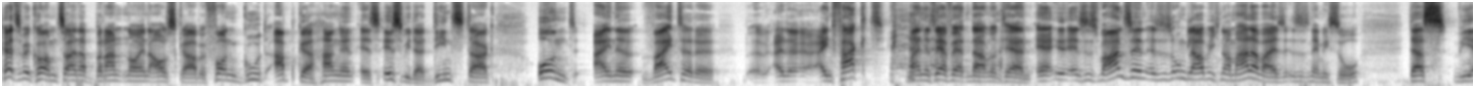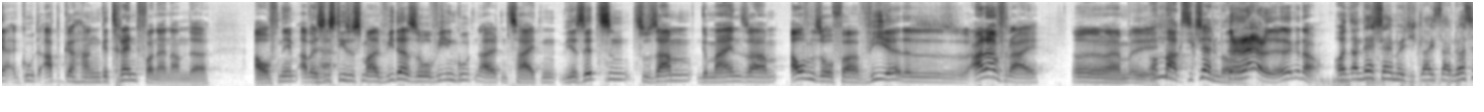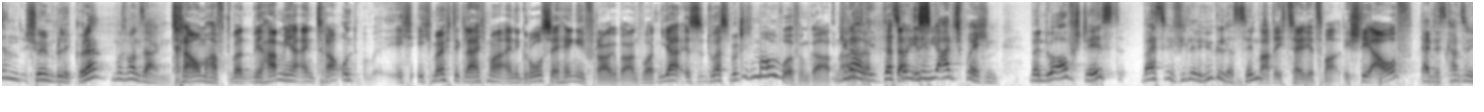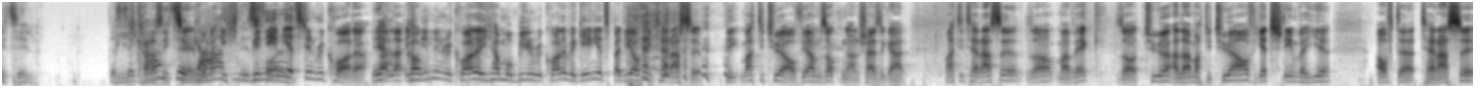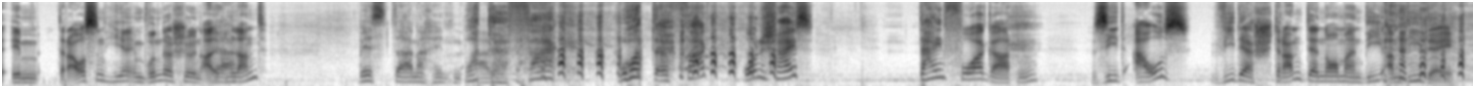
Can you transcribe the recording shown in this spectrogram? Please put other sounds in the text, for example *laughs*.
Herzlich willkommen zu einer brandneuen Ausgabe von Gut abgehangen. Es ist wieder Dienstag und eine weitere, äh, ein Fakt, meine sehr verehrten Damen und Herren. Es ist Wahnsinn, es ist unglaublich. Normalerweise ist es nämlich so, dass wir gut abgehangen getrennt voneinander aufnehmen. Aber ja. es ist dieses Mal wieder so wie in guten alten Zeiten. Wir sitzen zusammen, gemeinsam auf dem Sofa. Wir, das ist aller frei. Und Maxi Schellenbauer. Genau. Und an der Stelle möchte ich gleich sagen, du hast einen schönen Blick, oder? Muss man sagen. Traumhaft. Wir haben hier einen Traum. Und ich, ich möchte gleich mal eine große Hängi-Frage beantworten. Ja, es, du hast wirklich einen Maulwurf im Garten. Genau, Alter. das da wollte ich nämlich ansprechen. Wenn du aufstehst, weißt du, wie viele Hügel das sind? Warte, ich zähle jetzt mal. Ich stehe auf. Nein, das kannst du nicht zählen. Das ich kann das nicht zählen. Moment, ich, wir voll. nehmen jetzt den Recorder. Ja, ich nehme den Recorder, ich habe einen mobilen Recorder. Wir gehen jetzt bei dir auf die Terrasse. *laughs* mach die Tür auf. Wir haben Socken an, scheißegal. Mach die Terrasse, so, mal weg. So, Tür, Allah macht die Tür auf. Jetzt stehen wir hier auf der Terrasse im draußen hier im wunderschönen Alpenland. Ja. Bis da nach hinten. What Alter. the fuck? What the fuck? Ohne Scheiß. Dein Vorgarten sieht aus wie der Strand der Normandie am D-Day. *laughs*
